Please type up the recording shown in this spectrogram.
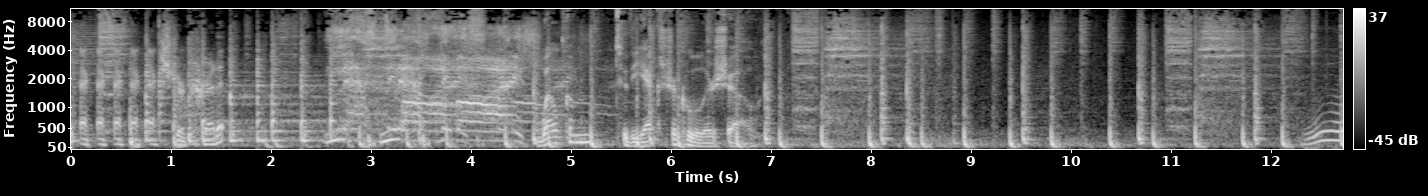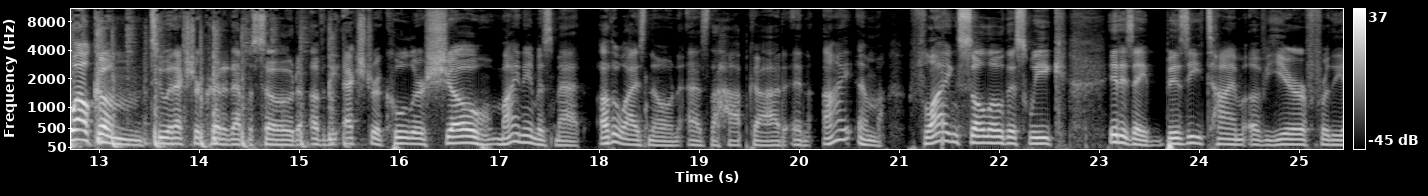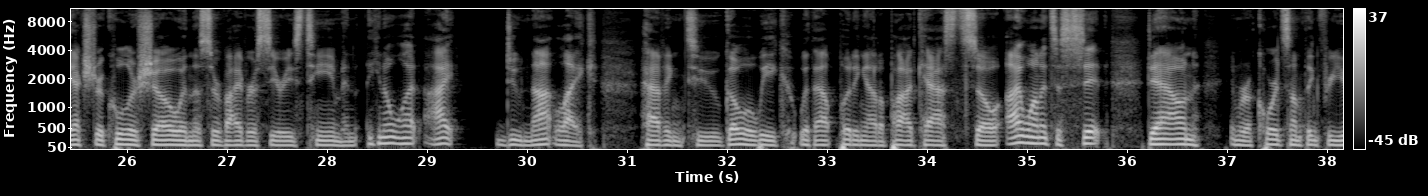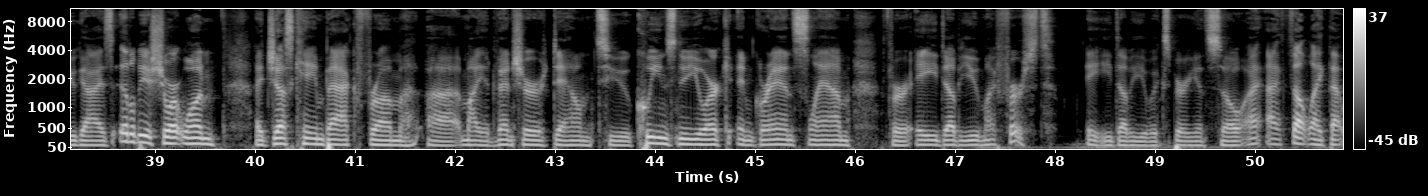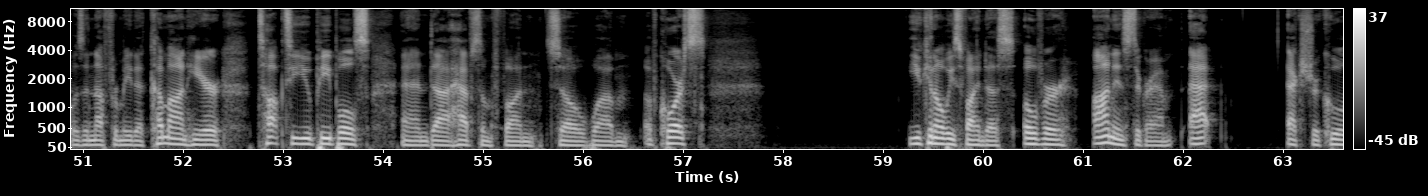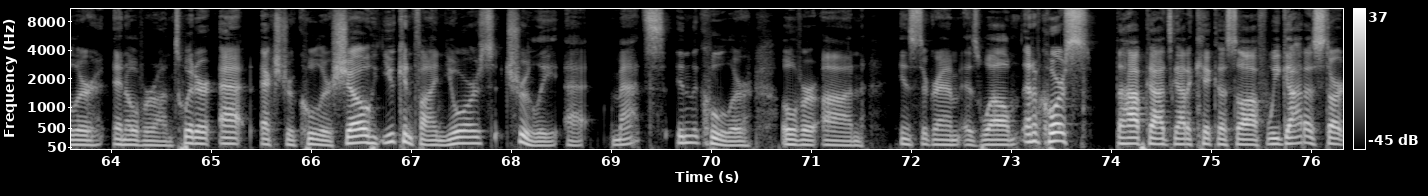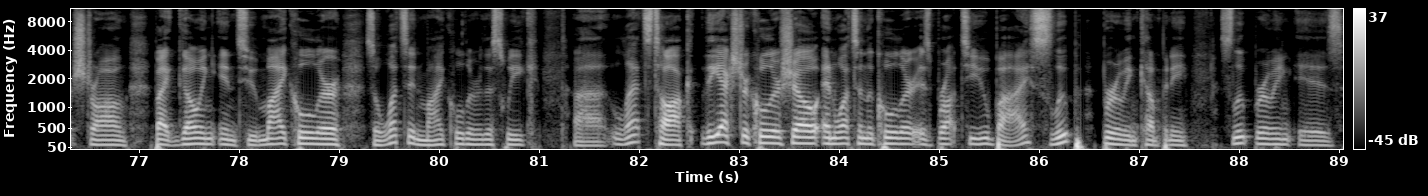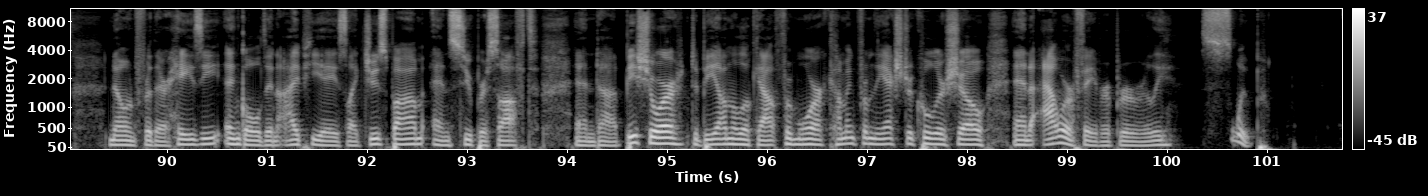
Extra credit. Nasty, Nasty boys. Welcome to the Extra Cooler Show. Welcome to an extra credit episode of the Extra Cooler Show. My name is Matt, otherwise known as the Hop God, and I am flying solo this week. It is a busy time of year for the Extra Cooler Show and the Survivor Series team. And you know what? I do not like having to go a week without putting out a podcast. So I wanted to sit down and record something for you guys. It'll be a short one. I just came back from uh, my adventure down to Queens, New York, and Grand Slam for AEW, my first AEW experience. So I, I, felt like that was enough for me to come on here, talk to you peoples, and uh, have some fun. So, um, of course, you can always find us over on Instagram at extra cooler and over on Twitter at extra cooler show. You can find yours truly at Matt's in the cooler over on Instagram as well. And of course, the Hop God's got to kick us off. We got to start strong by going into my cooler. So, what's in my cooler this week? Uh, let's talk the Extra Cooler Show. And what's in the cooler is brought to you by Sloop Brewing Company. Sloop Brewing is known for their hazy and golden IPAs like Juice Bomb and Super Soft. And uh, be sure to be on the lookout for more coming from the Extra Cooler Show and our favorite brewery, Sloop.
